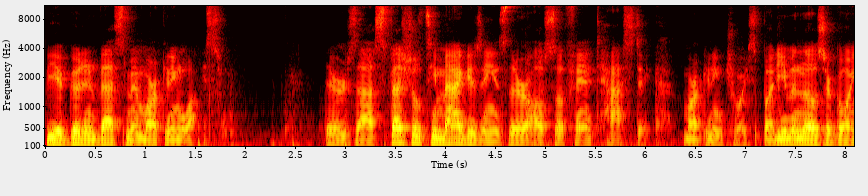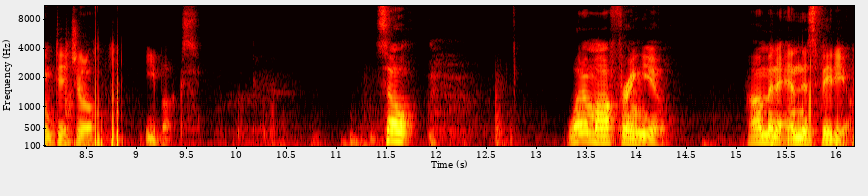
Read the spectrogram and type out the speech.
be a good investment marketing wise. There's uh, specialty magazines that are also a fantastic marketing choice, but even those are going digital ebooks. So, what I'm offering you, how I'm going to end this video,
